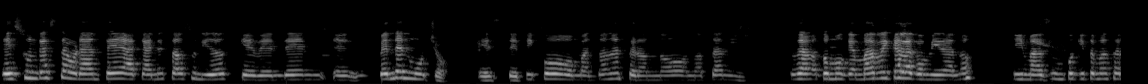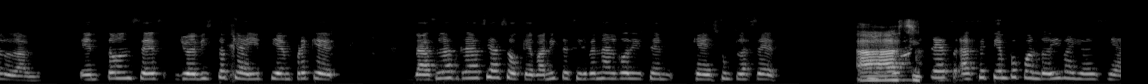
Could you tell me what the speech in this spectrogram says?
Es un restaurante acá en Estados Unidos que venden, eh, venden mucho, este tipo McDonald's, pero no, no tan, o sea, como que más rica la comida, ¿no? Y más, un poquito más saludable. Entonces, yo he visto que ahí siempre que das las gracias o que van y te sirven algo, dicen que es un placer. Ah, sí. hace tiempo cuando iba, yo decía,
